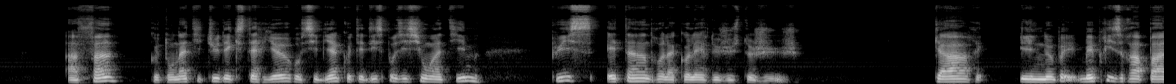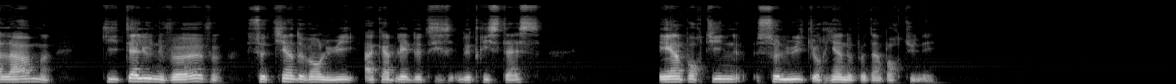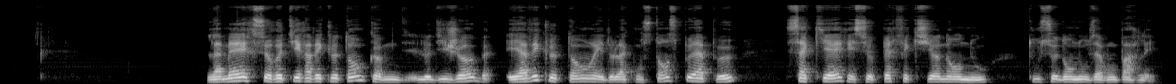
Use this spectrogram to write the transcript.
afin que ton attitude extérieure, aussi bien que tes dispositions intimes, puissent éteindre la colère du juste juge. Car il ne méprisera pas l'âme qui, telle une veuve, se tient devant lui accablée de, tristesse, et importune celui que rien ne peut importuner. La mère se retire avec le temps, comme le dit Job, et avec le temps et de la constance, peu à peu, s'acquiert et se perfectionne en nous tout ce dont nous avons parlé.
